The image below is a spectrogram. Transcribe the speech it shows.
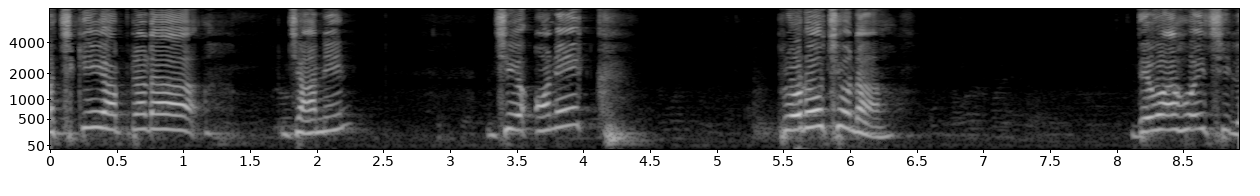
আজকে আপনারা জানেন যে অনেক প্ররোচনা দেওয়া হয়েছিল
